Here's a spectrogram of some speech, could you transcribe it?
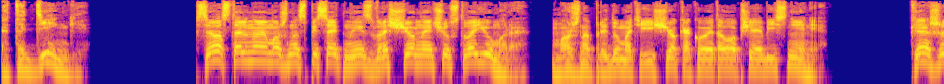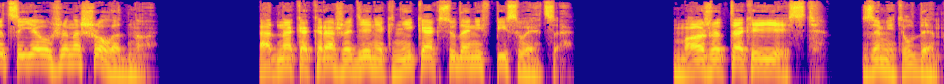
Это деньги. Все остальное можно списать на извращенное чувство юмора. Можно придумать еще какое-то общее объяснение. Кажется, я уже нашел одно. Однако кража денег никак сюда не вписывается. «Может, так и есть», — заметил Дэн.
